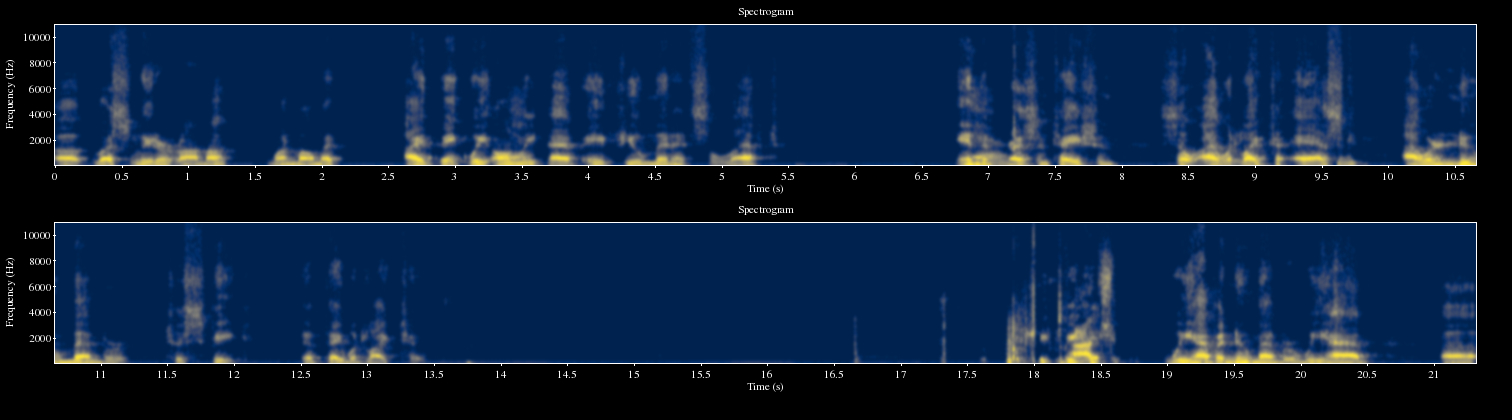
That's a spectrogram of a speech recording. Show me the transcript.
uh, Lesson Leader Rahma, one moment. I think we only have a few minutes left in the presentation. So I would like to ask Mhm. our new member to speak if they would like to. Be- Because Actually, we have a new member. We have, uh,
